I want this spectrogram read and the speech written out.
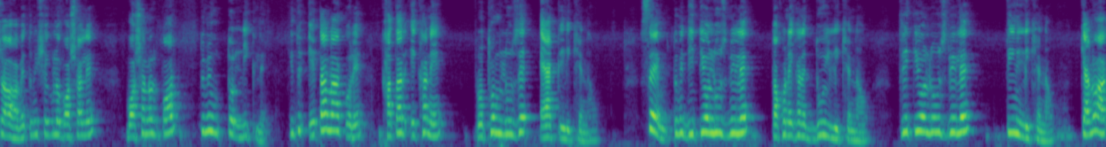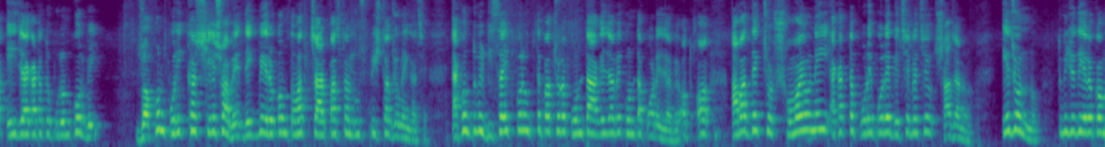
চাওয়া হবে। তুমি সেগুলো বসালে, বসানোর পর তুমি উত্তর লিখলে। কিন্তু এটা না করে খাতার এখানে প্রথম লুজে এক লিখে নাও। সেম তুমি দ্বিতীয় লুজ নিলে, তখন এখানে দুই লিখে নাও। তৃতীয় লুজ নিলে তিন লিখে নাও। কেন? আর এই জায়গাটা তো পূরণ করবেই। যখন পরীক্ষা শেষ হবে, দেখবে এরকম তোমার চার পাঁচটা লুজ পৃষ্ঠা জমে গেছে। এখন তুমি ডিসাইড করে উঠতে পারছ না কোনটা আগে যাবে, কোনটা পরে যাবে। আবার দেখছ, সময়ও নেই, এক একটা পড়ে পড়ে বেছে বেছে সাজানোর এজন্য তুমি যদি এরকম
